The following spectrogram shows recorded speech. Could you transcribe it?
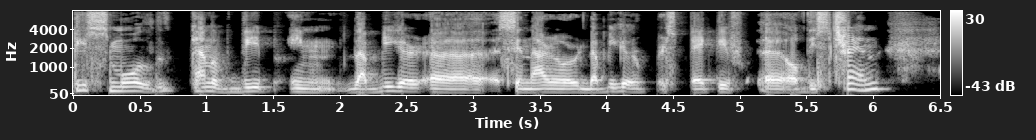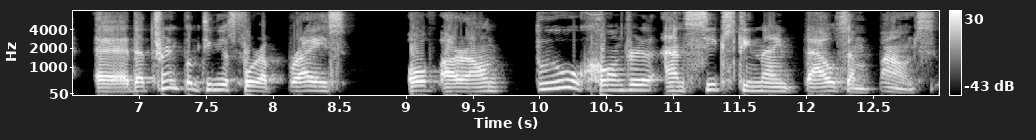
this small kind of dip in the bigger uh, scenario, in the bigger perspective uh, of this trend, uh, the trend continues for a price of around 269,000 pounds.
